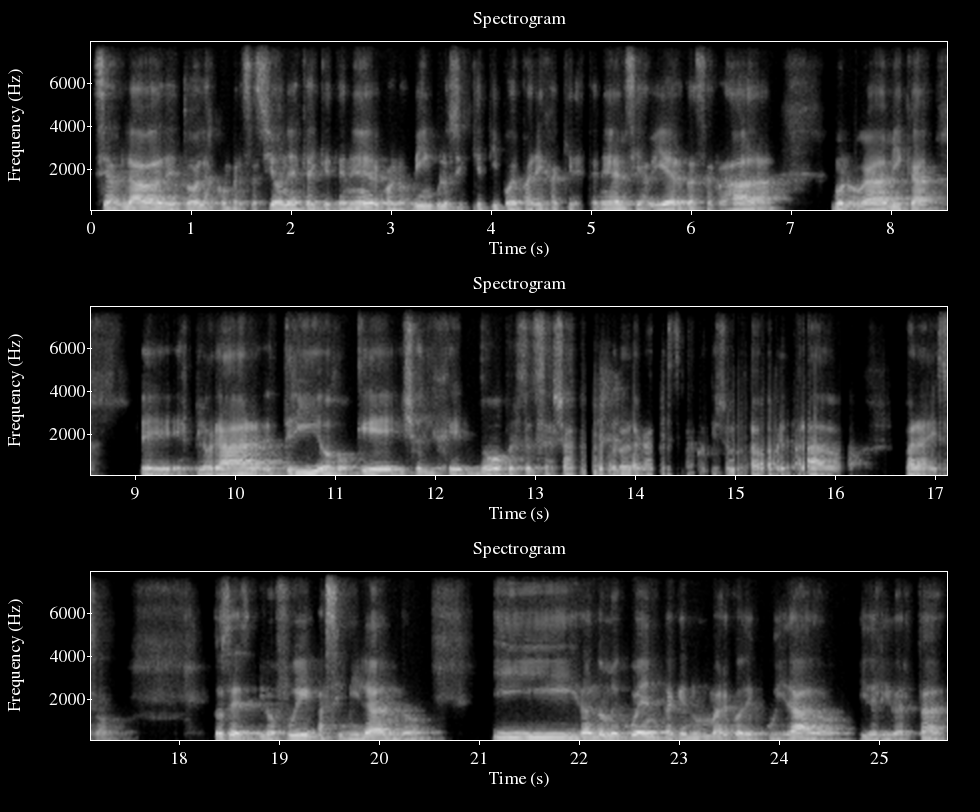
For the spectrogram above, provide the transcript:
se hablaba de todas las conversaciones que hay que tener con los vínculos y qué tipo de pareja quieres tener, si abierta, cerrada, monogámica, eh, explorar tríos o qué. Y yo dije, no, pero eso ya me voló la cabeza porque yo no estaba preparado para eso. Entonces lo fui asimilando y dándome cuenta que en un marco de cuidado y de libertad,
